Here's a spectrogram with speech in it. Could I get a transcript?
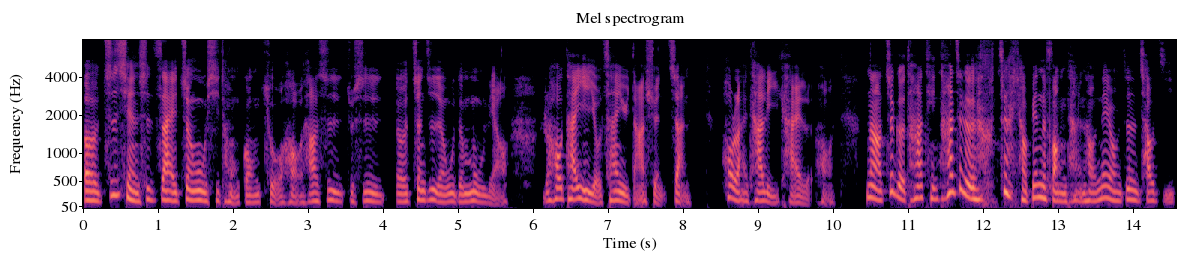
呃，之前是在政务系统工作哈，他是就是呃政治人物的幕僚，然后他也有参与打选战，后来他离开了哈。那这个他听他这个 这个小编的访谈哈，内容真的超级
